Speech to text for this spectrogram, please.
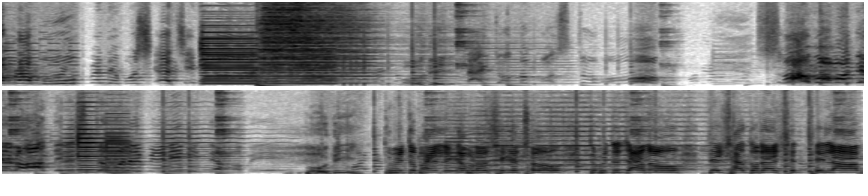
আমরা বুক পেতে বসে আছি। বৌদি, তুমি তো ভাই লেখাপড়া শিখেছ। তুমি তো জানো যে সাধনায় সিদ্ধি লাভ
